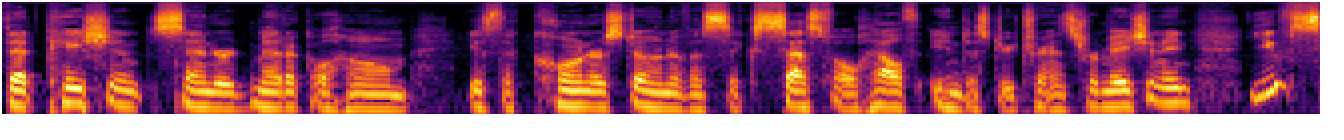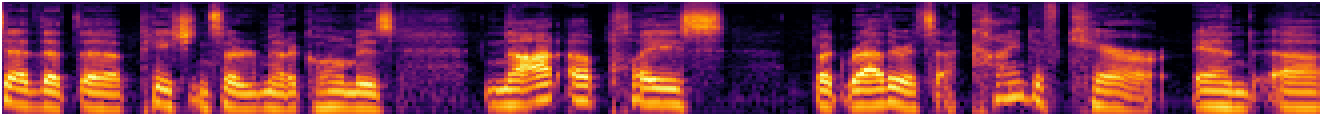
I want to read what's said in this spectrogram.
that patient centered medical home is the cornerstone of a successful health industry transformation. And you've said that the patient centered medical home is not a place, but rather it's a kind of care. And uh,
